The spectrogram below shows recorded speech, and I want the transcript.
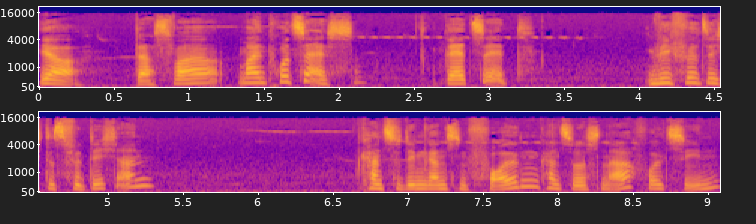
Ja, das war mein Prozess. That's it. Wie fühlt sich das für dich an? Kannst du dem Ganzen folgen? Kannst du das nachvollziehen?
